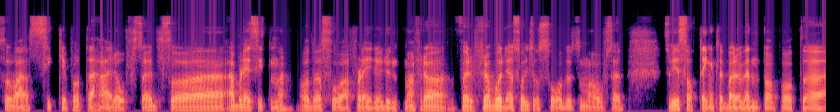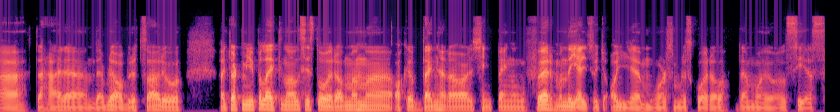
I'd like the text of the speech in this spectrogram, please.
så var jeg sikker på at det her er offside, så eh, jeg ble sittende. Og da så jeg flere rundt meg. Fra, for fra vårt hold så så det ut som det var offside. Så vi satt egentlig bare og venta på at uh, det her det blir avbrutt. Så jeg har jo har ikke vært mye på Lerkendal de siste årene, men uh, akkurat den har jeg kjent på en gang før. Men det gjelder jo ikke alle mål som blir skåra, det må jo sies.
